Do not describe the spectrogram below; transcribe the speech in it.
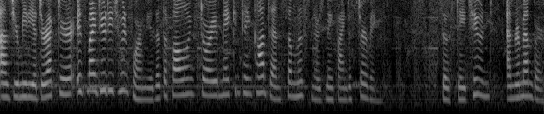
As your media director, it is my duty to inform you that the following story may contain content some listeners may find disturbing. So stay tuned, and remember,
